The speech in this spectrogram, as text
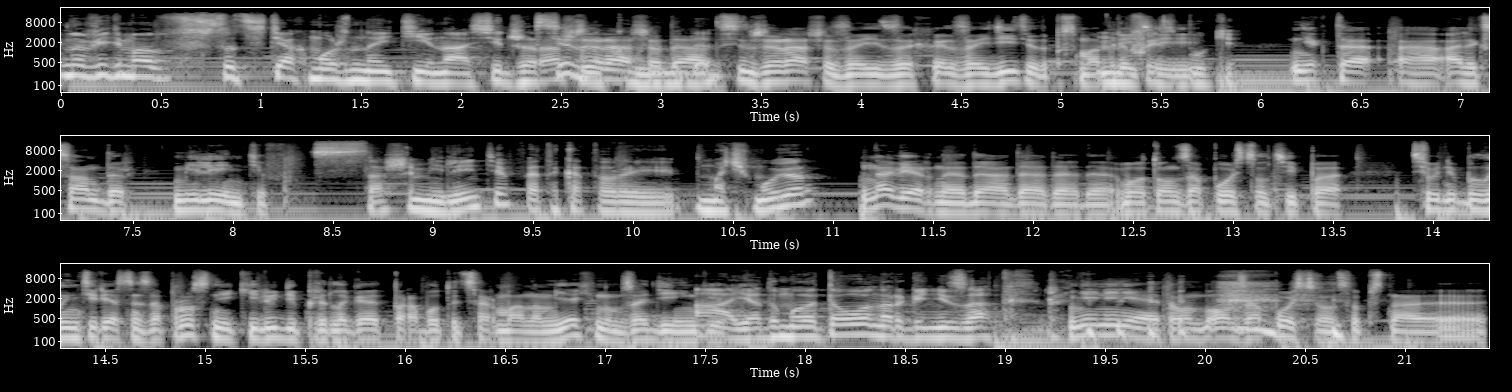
Ну, видимо, в соцсетях можно найти на. CG Russia, да. Russia, зайдите, посмотрите. На Фейсбуке. Некто а, Александр Милентьев. Саша Милентьев, это который матчмувер? Наверное, да, да, да, да. Вот он запостил, типа, сегодня был интересный запрос, некие люди предлагают поработать с Арманом Яхиным за деньги. А, я думал, это он организатор. Не-не-не, это он, он запостил, собственно, э,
